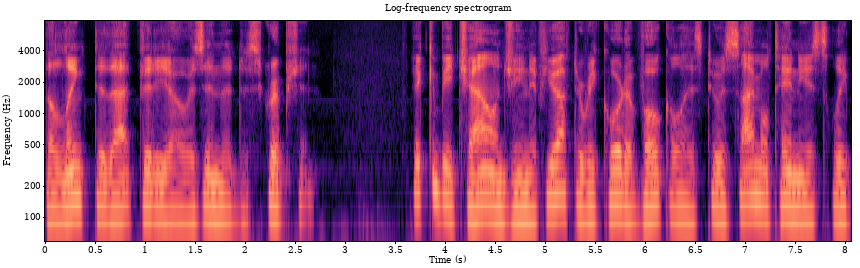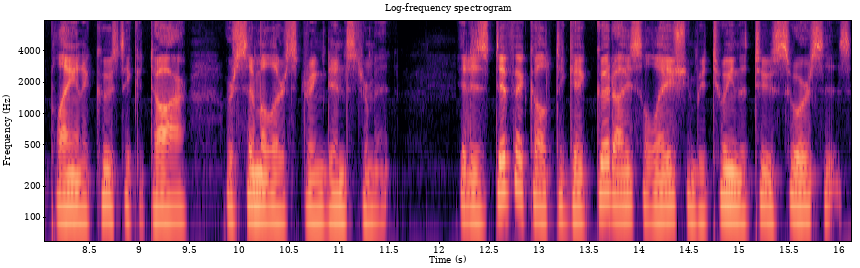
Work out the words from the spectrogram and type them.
The link to that video is in the description. It can be challenging if you have to record a vocalist who is simultaneously playing acoustic guitar or similar stringed instrument. It is difficult to get good isolation between the two sources,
